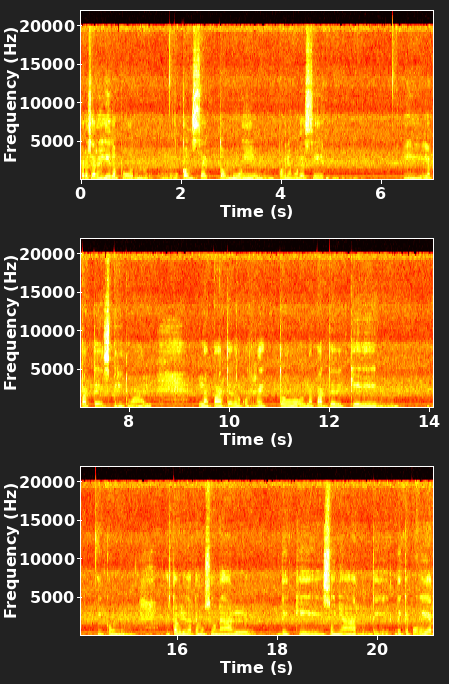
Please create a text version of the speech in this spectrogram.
Pero se ha regido por un concepto muy, podríamos decir, eh, la parte espiritual, la parte de lo correcto la parte de que mm, con estabilidad emocional, de que soñar, de, que poder,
